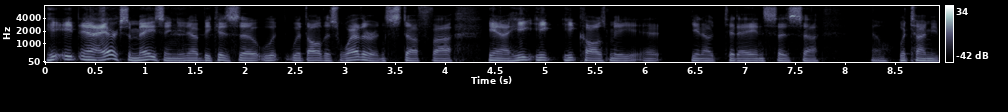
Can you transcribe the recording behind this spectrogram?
he, yeah, Eric's amazing, you know, because uh, with with all this weather and stuff, uh, you know, he he he calls me, uh, you know, today and says uh, you know, what time you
